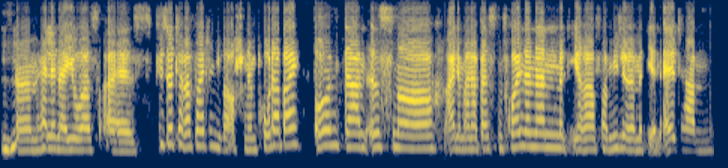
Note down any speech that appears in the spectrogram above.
Mhm. Ähm, Helena Joas als Physiotherapeutin, die war auch schon im Po dabei. Und dann ist noch eine meiner besten Freundinnen mit ihrer Familie oder mit ihren Eltern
